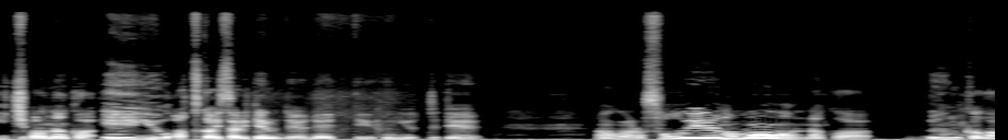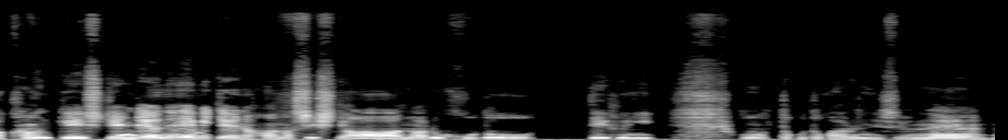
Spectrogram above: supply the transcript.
一番なんか英雄扱いされてるんだよねっていう風に言ってて、だからそういうのも、なんか、文化が関係してんだよね、みたいな話して、ああ、なるほど、っていう風に思ったことがあるんですよね。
